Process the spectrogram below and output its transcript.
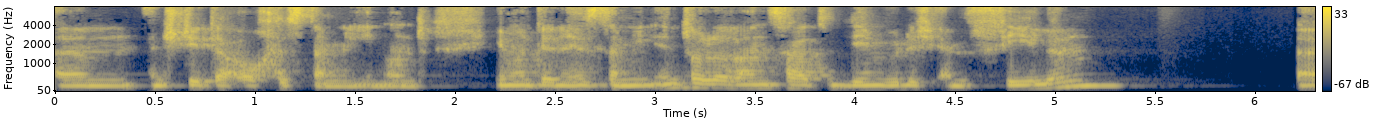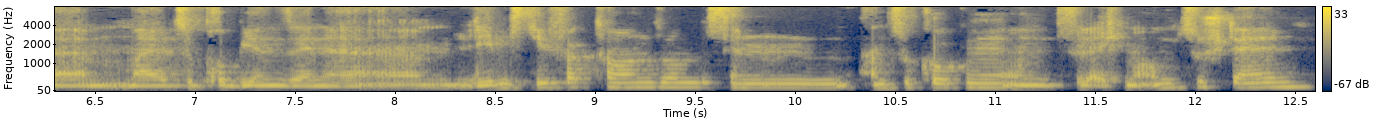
ähm, entsteht da auch Histamin. Und jemand, der eine Histaminintoleranz hat, dem würde ich empfehlen, ähm, mal zu probieren, seine ähm, Lebensstilfaktoren so ein bisschen anzugucken und vielleicht mal umzustellen.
